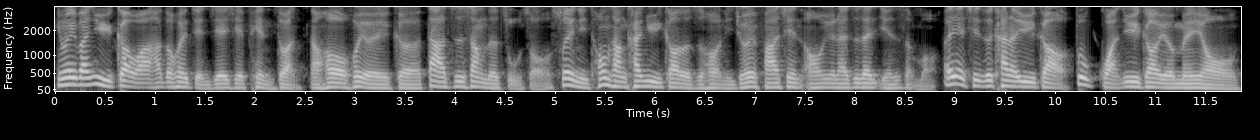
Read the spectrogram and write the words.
因为一般预告啊，它都会剪接一些片段，然后会有一个大致上的主轴，所以你通常看预告的时候，你就会发现哦，原来这在演什么。而且其实看了预告，不管预告有没有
